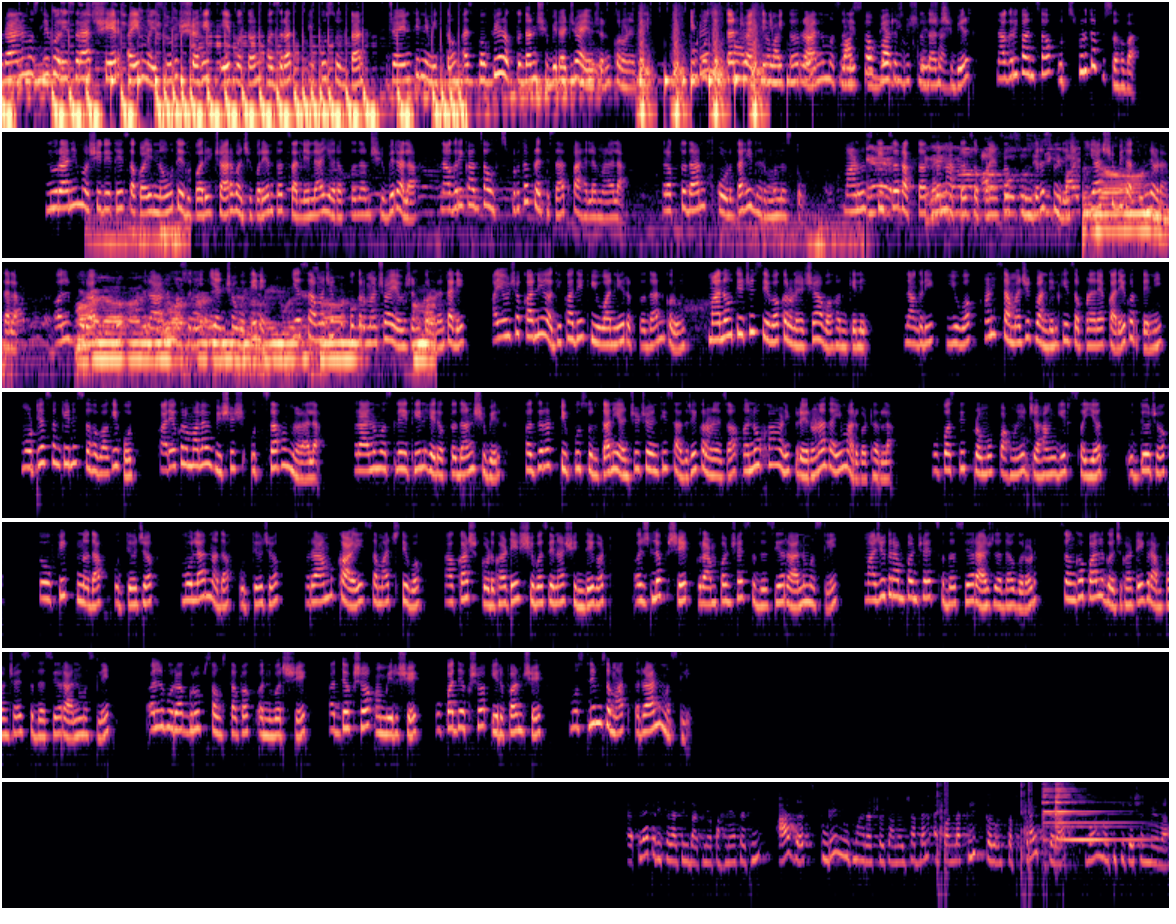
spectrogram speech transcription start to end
रानमसली परिसरात शेर आई मैसूर शहीद ए वतन हजरत टिपू सुलतान जयंतीनिमित्त आज भव्य रक्तदान शिबिराचे आयोजन करण्यात आले. टिपू सुलतान जयंतीनिमित्त रानमसलीत भव्य रक्तदान शिबिर नागरिकांचा उत्स्फूर्त सहभाग. नुरानी मशीद येथे सकाळी नऊ ते दुपारी चार वाजेपर्यंत चाललेल्या या रक्तदान शिबिराला नागरिकांचा उत्स्फूर्त प्रतिसाद पाहायला मिळाला. रक्तदान कोणताही धर्म नसतो. माणुसकीचं रक्तातलं नातं जपण्याचा सुंदर संदेश या शिबिरातून देण्यात आला. अल रान मसले यांच्या वतीने या सामाजिक उपक्रमाचे आयोजन करण्यात आले. आयोजकांनी अधिकाधिक युवांनी रक्तदान करून मानवतेची सेवा करण्याचे आवाहन केले. नागरिक युवक आणि सामाजिक बांधिलकी जपणाऱ्या कार्यकर्त्यांनी मोठ्या संख्येने सहभागी होत कार्यक्रमाला विशेष उत्साह मिळाला. रानमसले येथील हे रक्तदान शिबिर हजरत टिपू सुलतान यांची जयंती साजरी करण्याचा अनोखा आणि प्रेरणादायी मार्ग ठरला. उपस्थित प्रमुख पाहुणे जहांगीर सय्यद उद्योजक तौफिक नदाफ उद्योजक मुला नदाफ उद्योजक राम काळे समाजसेवक आकाश गडघाटे शिवसेना शिंदेगट अजलफ शेख ग्रामपंचायत सदस्य रान मसले माजी ग्रामपंचायत सदस्य राजदादा गरड संघपाल गजघाटे ग्रामपंचायत सदस्य रान मसले अलबुरा ग्रुप संस्थापक अनवर शेख अध्यक्ष अमीर शेख उपाध्यक्ष इरफान शेख मुस्लिम जमात रान मसली. आपल्या परिसरातील बातम्या पाहण्यासाठी आजच टुडे न्यूज महाराष्ट्र चॅनलच्या बेल आयकॉनला क्लिक करून सबस्क्राईब करा व नोटिफिकेशन मिळवा.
